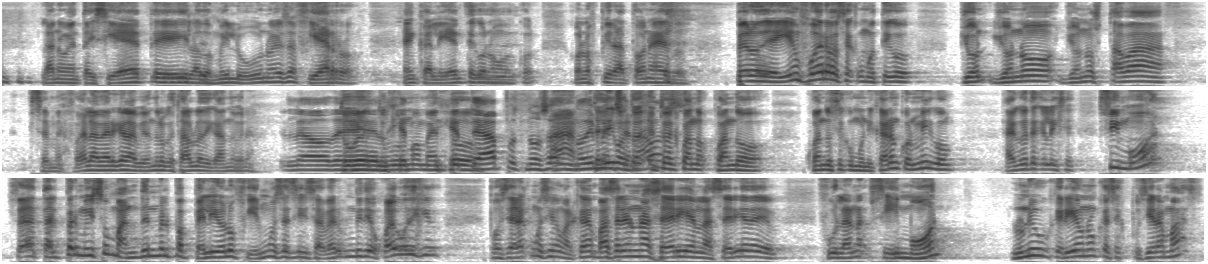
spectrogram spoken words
La 97 y la 2001, esa fierro, en caliente con, los, con- con los piratones esos. Pero de ahí en fuera, o sea, como te digo, yo, yo, no, yo no estaba... Se me fue a la verga el avión de lo que estaba platicando, mira. Lo Tuve- del tuve un momento- GTA, pues no, sabes, Ah, no te digo, entonces, cuando, cuando, cuando se comunicaron conmigo, hay cuenta que le dije, Simón, o sea, el permiso, mándenme el papel y yo lo firmo. O sea, sin saber un videojuego, dije, pues era como si me marcaran, va a salir una serie, en la serie de fulana, Simón. Lo único que quería uno que se expusiera más.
